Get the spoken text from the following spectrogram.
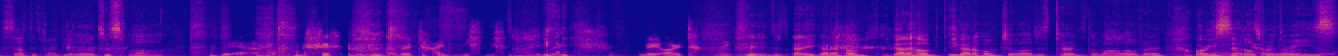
Celtics might be a little too small. Yeah, they're tiny. Tiny. Like, they are tiny. you just got. You gotta hope. You gotta hope. You gotta hope Joel just turns the ball over, or he Oh, settles for threes.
